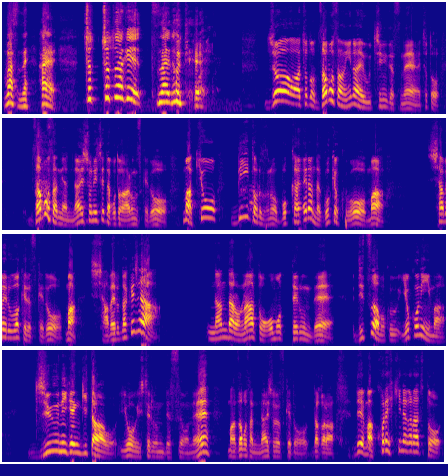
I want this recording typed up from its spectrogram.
ますね。はい。ちょ、ちょっとだけ繋いでおいて。じゃあ、ちょっとザボさんいないうちにですね、ちょっと、ザボさんには内緒にしてたことがあるんですけど、まあ今日、ビートルズの僕が選んだ5曲を、まあ、喋るわけですけど、まあ、喋るだけじゃ、なんだろうなと思ってるんで、実は僕、横に今、12弦ギターを用意してるんですよね。まあ、ザボさんに内緒ですけど、だから、で、まあ、これ弾きながらちょっと、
